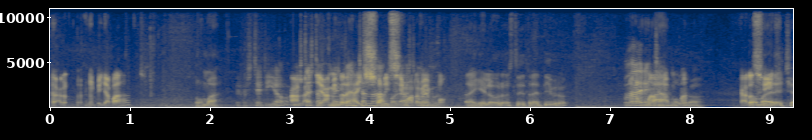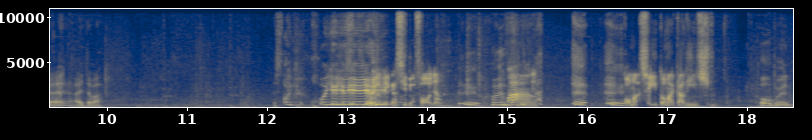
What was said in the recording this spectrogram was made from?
Claro, me pillabas. Toma. Pero este tío. Ala, está- ya a me está dejáis la solísimo polla. ahora mismo. Tranquilo, bro, estoy detrás de ti, bro. Puta derecha. Vamos. Vamos, bro. Claro, Toma sí. derecha, ¿eh? Ahí te va. Uy, uy, uy, uy, casi te follan. Toma. Toma, sí, toma, Calis. Open.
